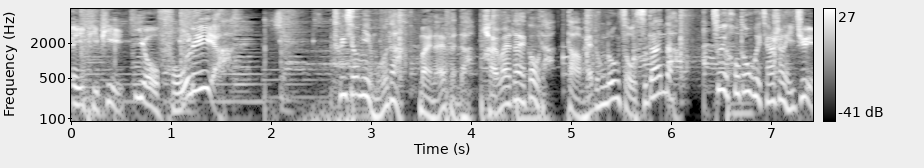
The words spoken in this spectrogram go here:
APP 有福利呀！推销面膜的、卖奶粉的、海外代购的、大牌东东走私单的，最后都会加上一句：“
